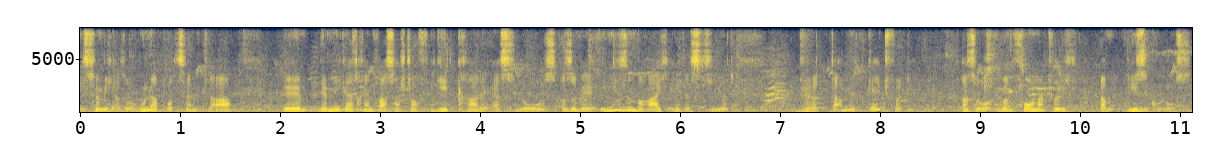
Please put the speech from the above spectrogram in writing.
ist für mich also 100% klar, äh, der Megatrend Wasserstoff geht gerade erst los. Also wer in diesem Bereich investiert, wird damit Geld verdienen. Also über den Fonds natürlich dann risikolos.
